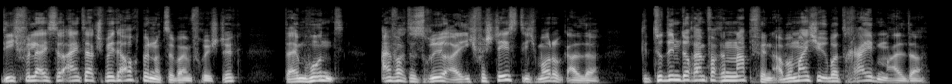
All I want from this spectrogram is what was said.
die ich vielleicht so einen Tag später auch benutze beim Frühstück, deinem Hund einfach das Rührei. Ich versteh's dich, Modok, Alter. Tu dem doch einfach einen Napf hin. Aber manche übertreiben, Alter.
